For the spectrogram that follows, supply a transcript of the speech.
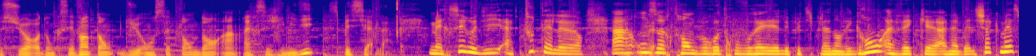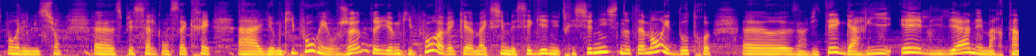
sur donc ces 20 ans du 11 septembre dans un RCJ Midi spécial. Merci Rudy, à tout à l'heure. À, À tout à 11h30, vous retrouverez les petits plats dans les grands avec Annabelle Chakmes pour l'émission euh, spéciale consacrée à Yom Kippour et aux jeunes de Yom Kippour avec euh, Maxime Mességuier, nutritionniste notamment, et d'autres euh, invités, Gary et Liliane et Martin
